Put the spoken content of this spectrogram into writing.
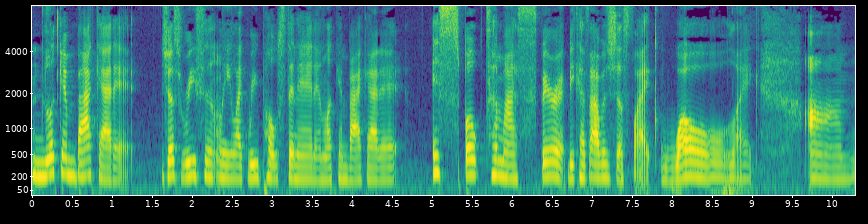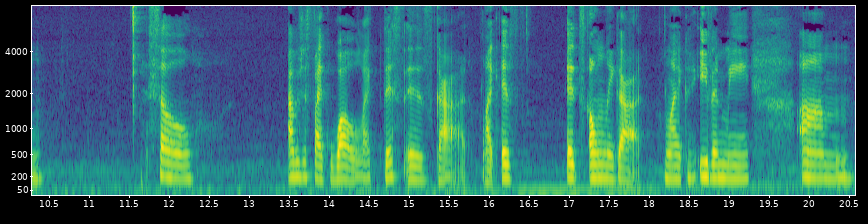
looking back at it, just recently, like reposting it and looking back at it, it spoke to my spirit because I was just like, whoa, like, um, so I was just like, whoa, like this is God. Like it's it's only God. Like even me, um,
